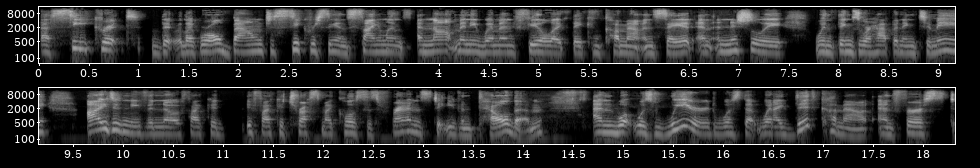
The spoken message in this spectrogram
a secret that like we're all bound to secrecy and silence. And not many women feel like they can come out and say it. And initially, when things were happening to me, I didn't even know if I could if I could trust my closest friends to even tell them. And what was weird was that when I did come out and first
